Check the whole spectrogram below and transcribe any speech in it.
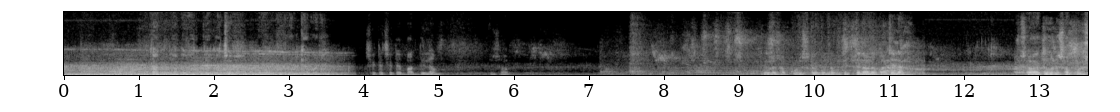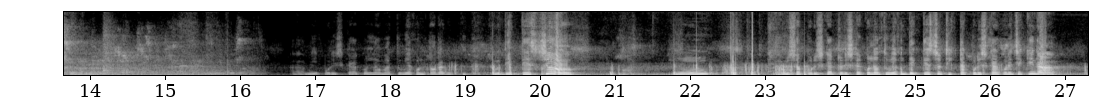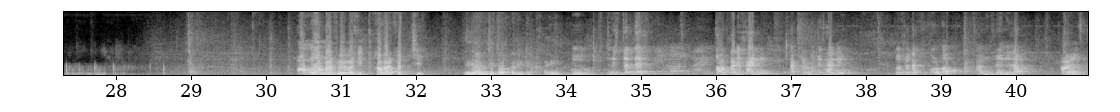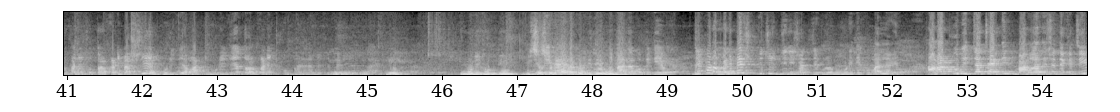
একেবারে ছেটে ছেটে বাদ দিলাম। এসব। এগুলো সব পরিষ্কার করলাম। দেখতে না হলে বাজে লাগে। সব এতগুলো সব পরিষ্কার করলাম। আমি পরিষ্কার করলাম আর তুমি এখন তদারক তুমি দেখতে এসছো? হুম? আমি সব পরিষ্কার টরিষ্কার করলাম। তুমি এখন দেখতে এসছো? ঠিকঠাক পরিষ্কার করেছে কি না আমি আমার ফেভারিট খাবার খাচ্ছি। এই আমি যে তরকারিটা খাই। হুম মিস্টার দেব তরকারি খাইনি একটা রুটি খাইনি। তো সেটা কি করব? আমি খেয়ে নিলাম। আর একটুখানি তরকারি বাঁচিয়ে মুড়ি দিয়ে আমার মুড়ি দিয়ে তরকারি খুব ভালো লাগে খেতে। মুড়ি ঘুগনি বিশেষ করে বাঁধাকপি দিয়ে মুড়ি। বাঁধাকপি দিয়ে যে কোনো মানে বেশ কিছু জিনিস আছে যেগুলো মুড়ি দিয়ে খুব ভালো লাগে। আমার খুব ইচ্ছা আছে একদিন বাংলাদেশে দেখেছি।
